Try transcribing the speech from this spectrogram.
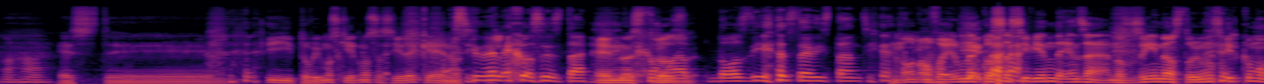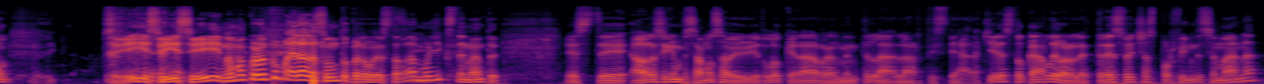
Ajá. Este, y tuvimos que irnos así de que así de lejos está. En nuestros como dos días de distancia. No, no fue una cosa así bien densa. Nos, sí, nos tuvimos que ir como Sí, sí, sí. No me acuerdo cómo era el asunto, pero estaba muy extenuante. Este, ahora sí que empezamos a vivir lo que era realmente la, la artisteada. ¿Quieres tocarle? Órale, tres fechas por fin de semana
